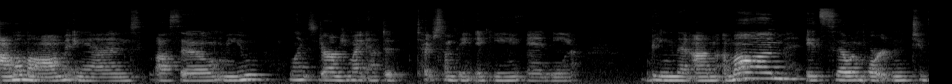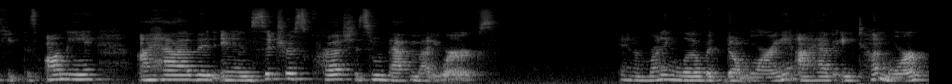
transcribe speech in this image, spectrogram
I'm a mom and also who likes germs, you might have to touch something icky and. Being that I'm a mom, it's so important to keep this on me. I have it in Citrus Crush. It's from Bath & Body Works. And I'm running low, but don't worry. I have a ton more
